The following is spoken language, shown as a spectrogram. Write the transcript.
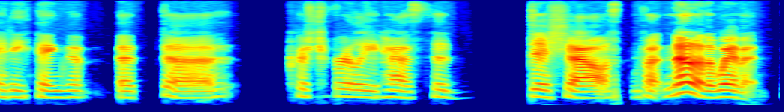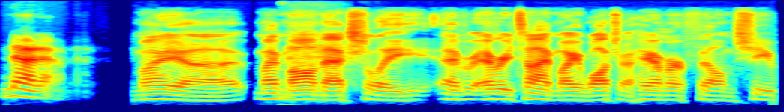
anything that that uh, Christopher Lee has to dish out, but none of the women. No, no, no. My uh, my mom actually every every time I watch a Hammer film, she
